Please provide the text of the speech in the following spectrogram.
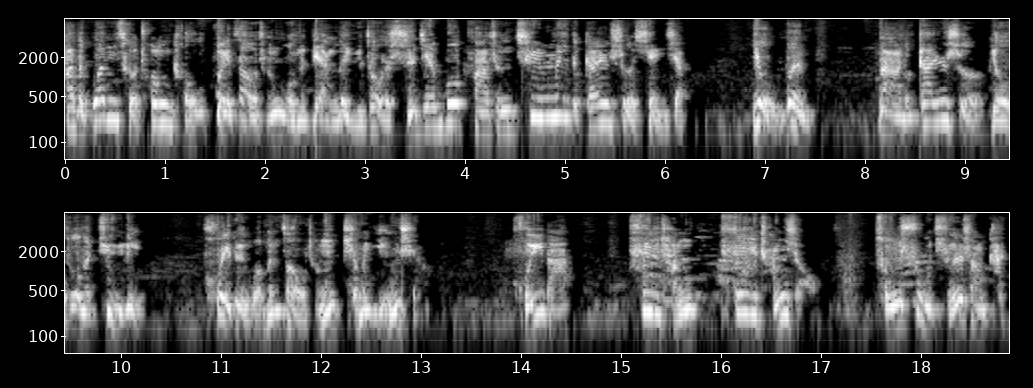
它的观测窗口会造成我们两个宇宙的时间波发生轻微的干涉现象。又问，那么干涉有多么剧烈，会对我们造成什么影响？回答：非常非常小。从数学上看，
